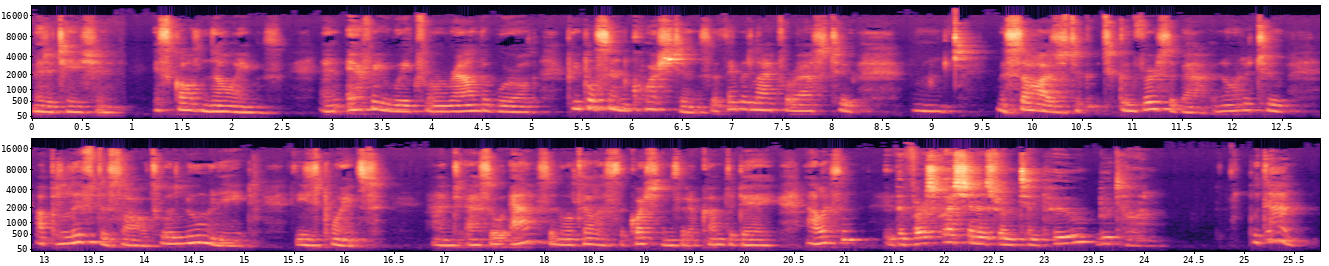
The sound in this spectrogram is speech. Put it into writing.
meditation. It's called Knowings. And every week from around the world, people send questions that they would like for us to um, massage, to, to converse about in order to uplift us all, to illuminate these points. And uh, so Allison will tell us the questions that have come today. Allison? The first question is from Thimphu, Bhutan. Bhutan.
